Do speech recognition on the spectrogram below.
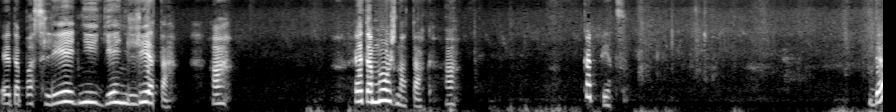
это последний день лета. А? Это можно так, а? Капец. Да?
